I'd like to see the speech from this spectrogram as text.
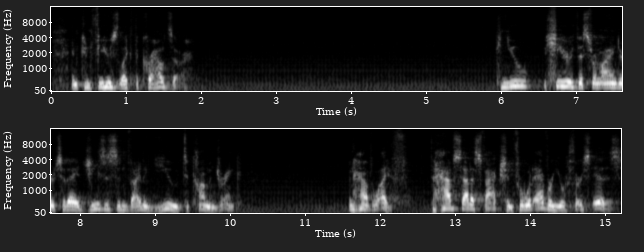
and confused like the crowds are. Can you hear this reminder today? Jesus invited you to come and drink and have life, to have satisfaction for whatever your thirst is.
